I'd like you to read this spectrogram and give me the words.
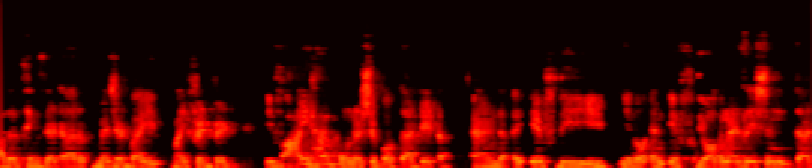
other things that are measured by my Fitbit, if I have ownership of that data and if the, you know, and if the organization that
